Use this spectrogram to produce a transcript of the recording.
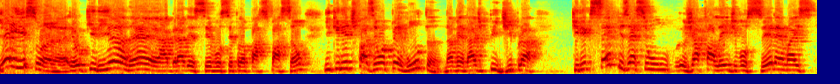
E é isso, Ana. Eu queria né, agradecer você pela participação e queria te fazer uma pergunta, na verdade, pedir para Queria que você fizesse um. Eu já falei de você, né? Mas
